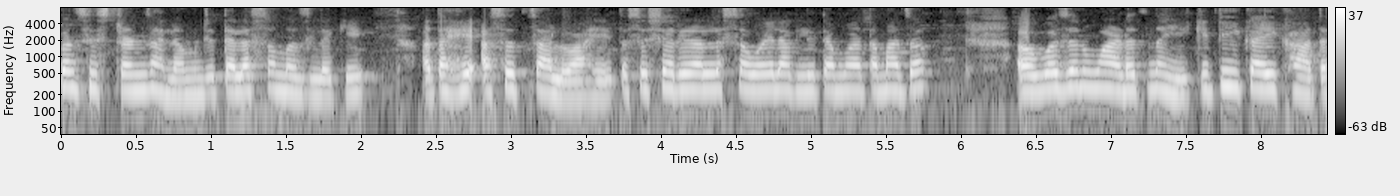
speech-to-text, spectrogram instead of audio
कन्सिस्टंट झालं. म्हणजे त्याला समजलं की आता हे असंच चालू आहे. तसं शरीराला सवय लागली त्यामुळे आता माझं वजन वाढत नाही. किती काही खा. आता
